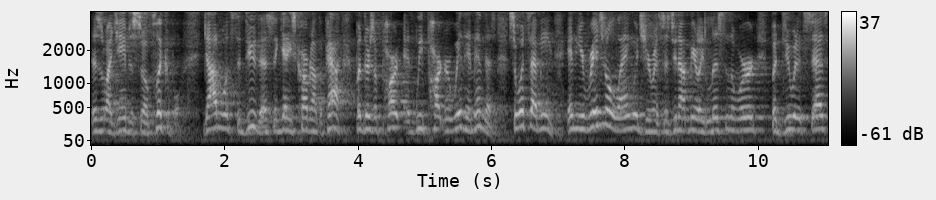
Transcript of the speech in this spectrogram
This is why James is so applicable. God wants to do this, again, he's carving out the path, but there's a part, we partner with him in this. So, what's that mean? In the original language here, when it says, do not merely listen to the word, but do what it says,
